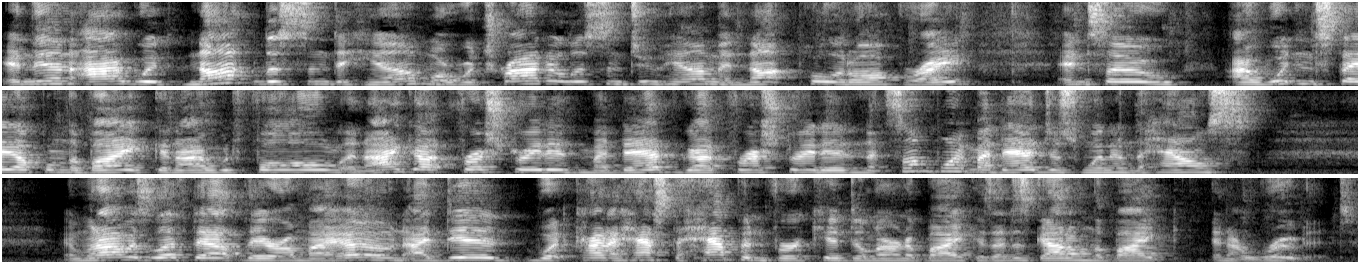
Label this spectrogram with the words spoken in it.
And then I would not listen to him or would try to listen to him and not pull it off right. And so I wouldn't stay up on the bike and I would fall and I got frustrated and my dad got frustrated and at some point my dad just went in the house and when I was left out there on my own, I did what kind of has to happen for a kid to learn a bike is I just got on the bike and I rode it.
